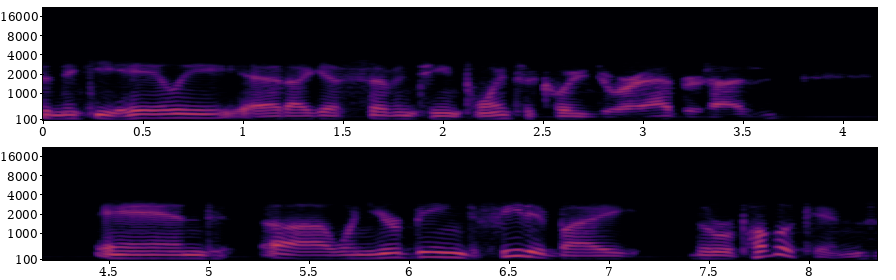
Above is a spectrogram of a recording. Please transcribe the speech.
to Nikki Haley at, I guess, 17 points, according to our advertising. And uh, when you're being defeated by the Republicans,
